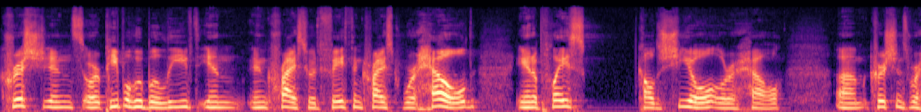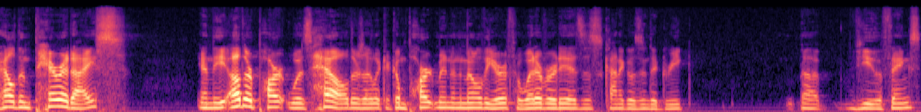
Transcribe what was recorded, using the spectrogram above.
Christians or people who believed in, in Christ, who had faith in Christ, were held in a place called Sheol or hell. Um, Christians were held in paradise, and the other part was hell. There's like a compartment in the middle of the earth or whatever it is. This kind of goes into Greek uh, view of things.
